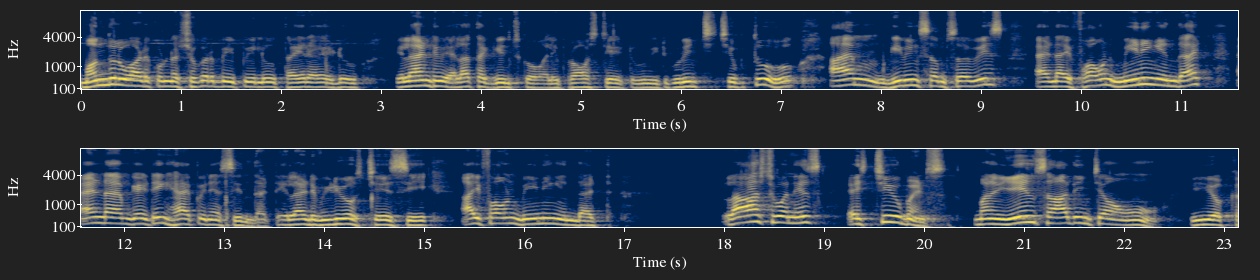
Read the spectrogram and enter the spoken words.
మందులు వాడకుండా షుగర్ బీపీలు థైరాయిడ్ ఇలాంటివి ఎలా తగ్గించుకోవాలి ప్రాస్టేట్ వీటి గురించి చెప్తూ I'm giving some service and I found meaning in that and I'm getting happiness in that ఇలాంటి వీడియోస్ చేసి I found meaning in that last one is achievements మనం ఏం సాధించాము ఈ యొక్క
